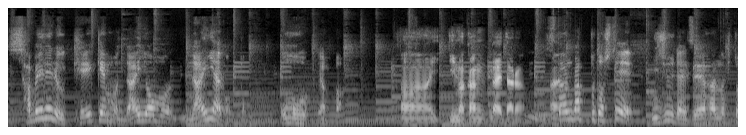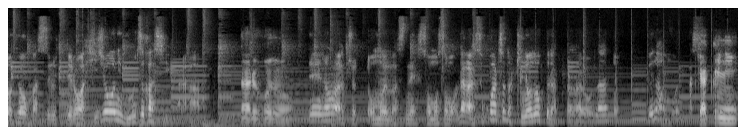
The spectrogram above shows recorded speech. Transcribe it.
喋れる経験も内容もないやろと思う、やっぱ。あー今考えたら。スタンダップとして20代前半の人を評価するっていうのは非常に難しいから。なるほど。っていうのはちょっと思いますね、そもそも。だからそこはちょっと気の毒だっただろうなというのは思います。逆に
